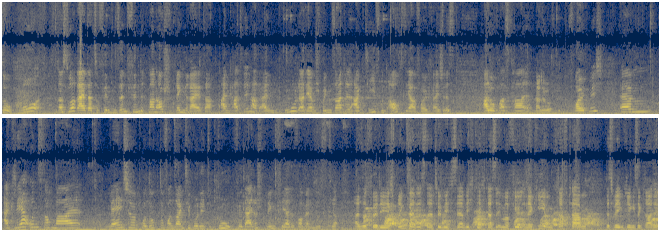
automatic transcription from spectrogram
So, wo Dressurreiter zu finden sind, findet man auch Springreiter. Ann-Kathrin hat einen Bruder, der im Springsattel aktiv und auch sehr erfolgreich ist. Hallo Pascal. Hallo. Freut mich. Ähm, erklär uns doch mal, welche Produkte von St. Hippolyt du für deine Springpferde verwendest. Ja, also für die Springpferde ist natürlich sehr wichtig, dass sie immer viel Energie und Kraft haben. Deswegen kriegen sie gerade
